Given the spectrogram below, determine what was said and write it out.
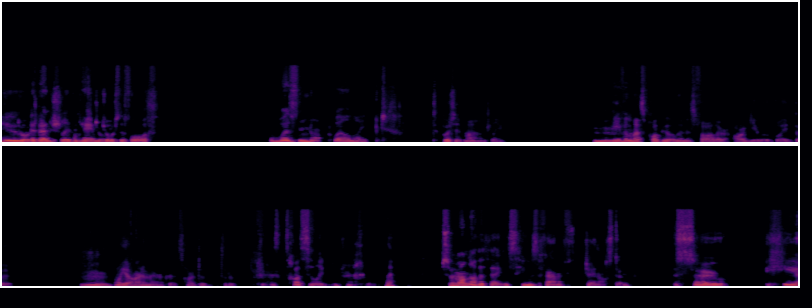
who George- eventually becomes became George George the Fourth, was not well liked. to put it mildly. Mm, Even less popular than his father, arguably, but mm. we are in America. It's hard to sort of. It's hard to like. So among other things, he was a fan of Jane Austen. So he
